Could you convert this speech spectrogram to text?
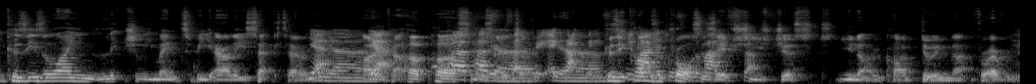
because is Elaine literally meant to be Ally's secretary? Yeah, Yeah. Okay, yeah. her Her personal personal secretary. secretary, Yeah. exactly. Because So it comes across as if stuff. she's just, you know, kind of doing that for everyone.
